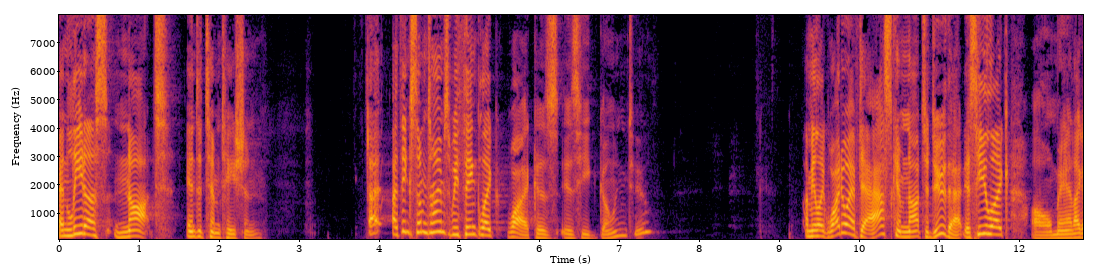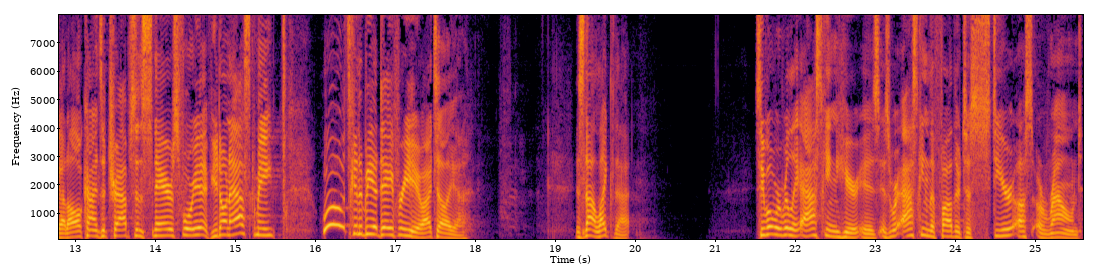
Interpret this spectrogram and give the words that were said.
and lead us not into temptation. I, I think sometimes we think, like, why? Because is he going to? I mean, like, why do I have to ask him not to do that? Is he like, oh man, I got all kinds of traps and snares for you. If you don't ask me, whoo, it's going to be a day for you, I tell you. It's not like that. See, what we're really asking here is, is we're asking the Father to steer us around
